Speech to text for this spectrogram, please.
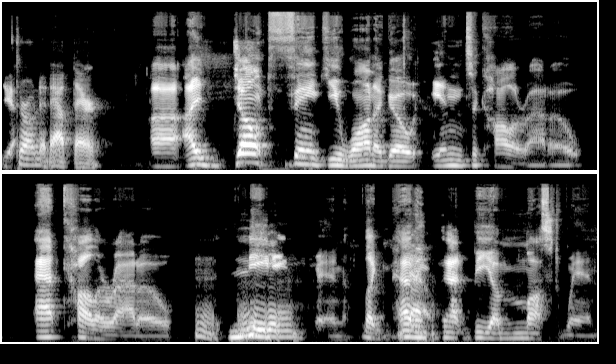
yeah. throwing it out there. Uh, I don't think you want to go into Colorado at Colorado mm, needing win, like having yeah. that be a must win.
